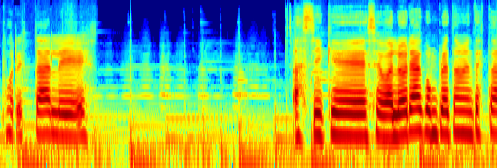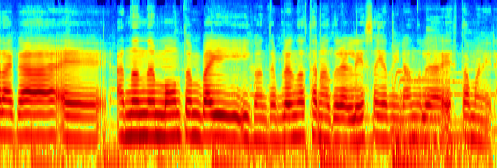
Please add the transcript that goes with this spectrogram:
forestales. Así que se valora completamente estar acá eh, andando en mountain bike y contemplando esta naturaleza y admirándola de esta manera.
